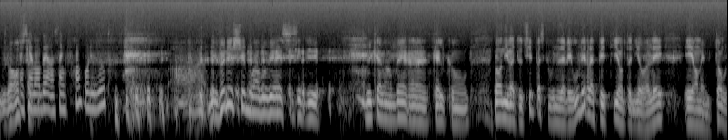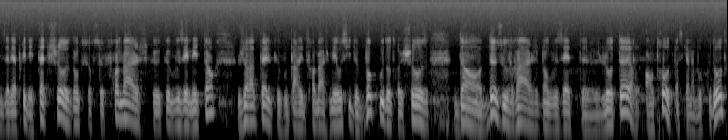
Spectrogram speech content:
je leur offre Un ça. camembert à 5 francs pour les autres? Ah, mais venez chez moi, vous verrez si c'est du, du camembert euh, quelconque. On y va tout de suite parce que vous nous avez ouvert l'appétit, Anthony Rollet, et en même temps, vous nous avez appris des tas de choses donc sur ce fromage que, vous aimez tant. Je rappelle que vous parlez de fromage, mais aussi de beaucoup d'autres choses dans deux ouvrages dont vous êtes euh, l'auteur, entre autres, parce qu'il y en a beaucoup d'autres.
